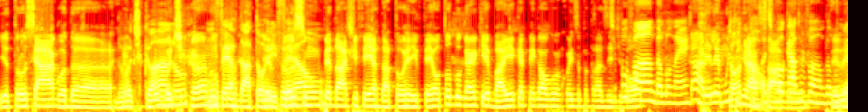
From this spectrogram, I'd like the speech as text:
ele trouxe a água da, Do Vaticano, do Vaticano. um ferro da Torre ele trouxe Eiffel. um pedaço de ferro da Torre Eiffel, todo lugar que vai, ele quer pegar alguma coisa pra trazer de Tipo volta. vândalo, né? Cara, ele é muito Total. engraçado. Advogado ele, vândalo, Ele né?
